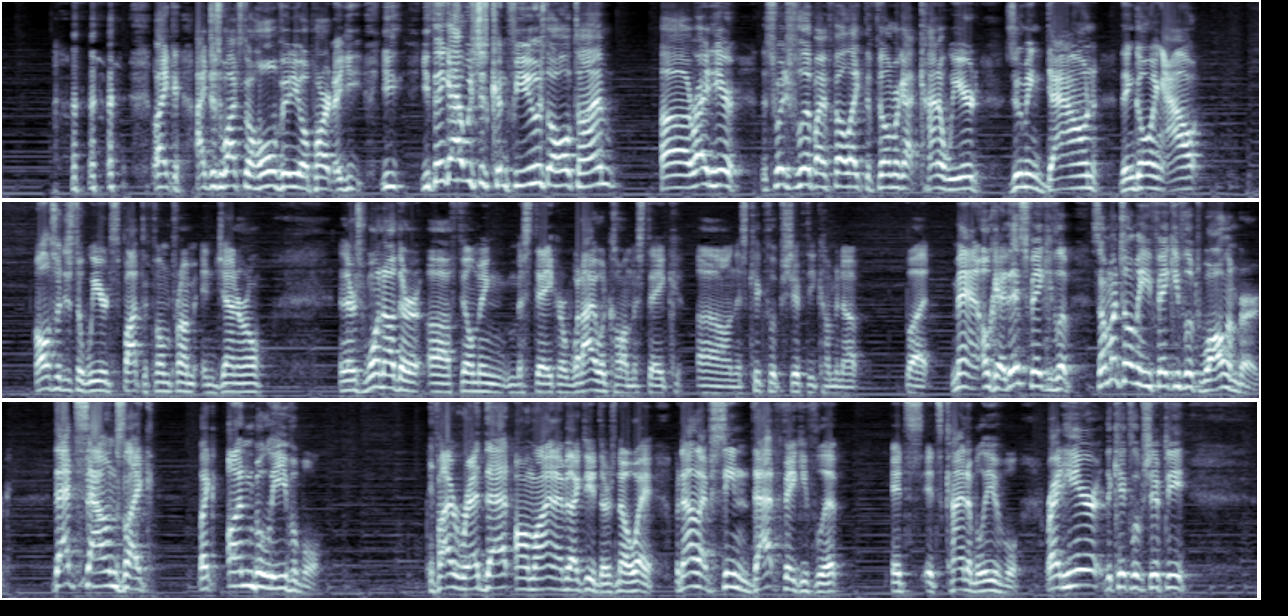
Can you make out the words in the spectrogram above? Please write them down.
like I just watched the whole video part. You you you think I was just confused the whole time? Uh, right here, the switch flip. I felt like the filmer got kind of weird, zooming down, then going out. Also, just a weird spot to film from in general. And there's one other uh, filming mistake, or what I would call a mistake, uh, on this kickflip shifty coming up. But man, okay, this fakie flip. Someone told me he fakie flipped Wallenberg. That sounds like Like, unbelievable. If I read that online, I'd be like, dude, there's no way. But now that I've seen that fakie flip, it's it's kind of believable. Right here, the kickflip shifty.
